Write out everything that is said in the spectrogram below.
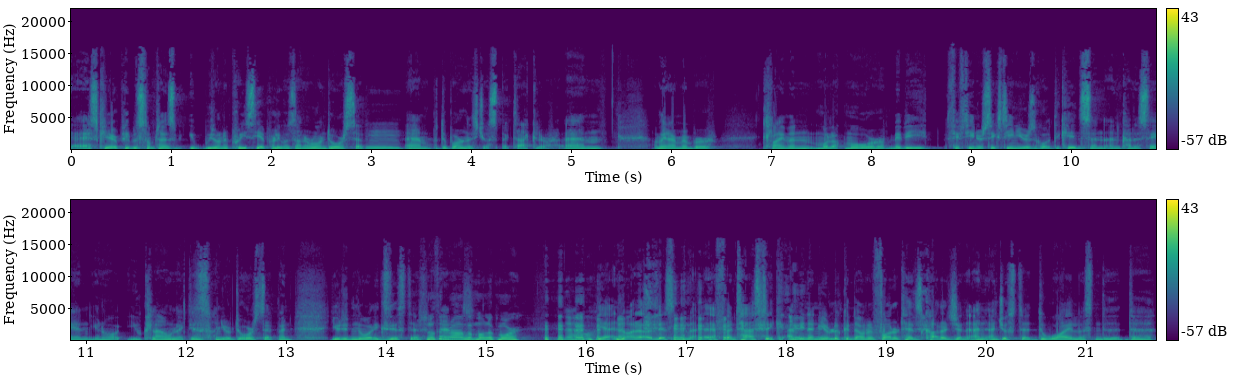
as Clare people, sometimes we don't appreciate probably what's on our own doorstep. Um, but the Burren is just spectacular. Um, I mean, I remember climbing Mullaghmore maybe 15 or 16 years ago with the kids and, and kind of saying, you know, you clown, like this is on your doorstep and you didn't know it existed. Nothing And- wrong with Mullaghmore. no. yeah, no, no listen, uh, fantastic. I mean, and you're looking down at Father Ted's cottage and, and, and just the, the wildness and the, the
